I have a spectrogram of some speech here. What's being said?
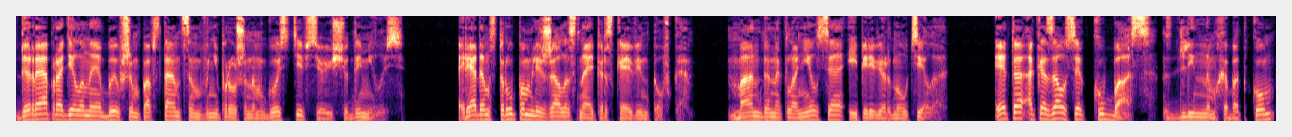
Дыра, проделанная бывшим повстанцем в непрошенном госте, все еще дымилась. Рядом с трупом лежала снайперская винтовка. Манда наклонился и перевернул тело. Это оказался Кубас с длинным хоботком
